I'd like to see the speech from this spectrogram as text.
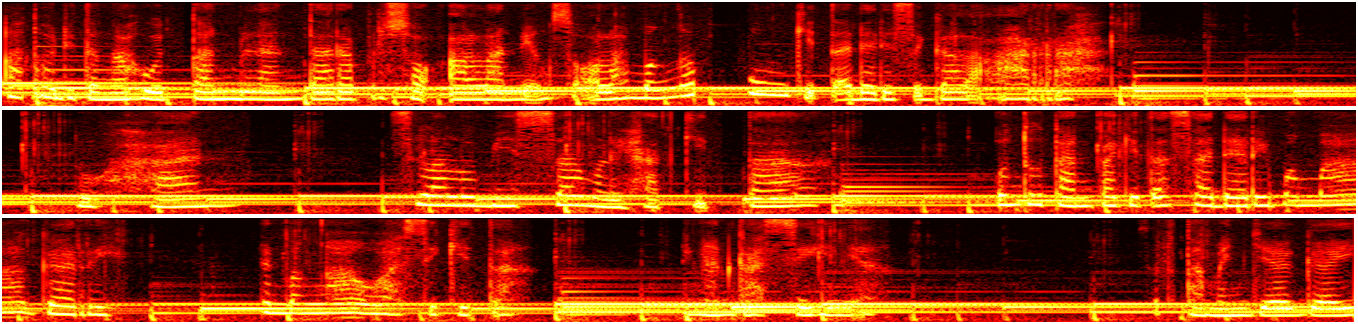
atau di tengah hutan belantara persoalan yang seolah mengepung kita dari segala arah. Tuhan selalu bisa melihat kita untuk tanpa kita sadari memagari dan mengawasi kita dengan kasihnya serta menjagai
